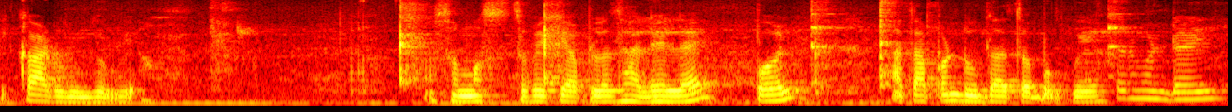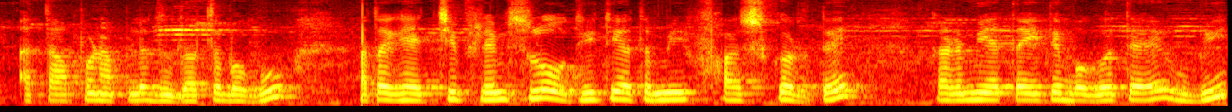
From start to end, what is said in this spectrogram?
ती काढून घेऊया. असं मस्तपैकी आपलं झालेलं आहे पल्प आता आपण दुधाचं बघूया. तर मंडळी आता आपण आपलं दुधाचं बघू. आता गॅसची फ्लेम स्लो होती ती आता मी फास्ट करते. कारण मी आता इथे बघत आहे उभी.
